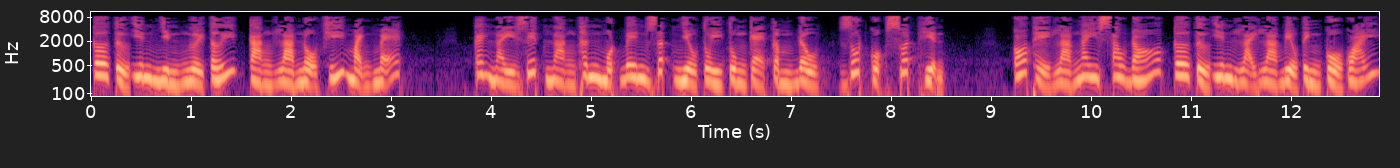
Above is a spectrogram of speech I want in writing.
cơ tử yên nhìn người tới càng là nộ khí mạnh mẽ, cái này giết nàng thân một bên rất nhiều tùy tùng kẻ cầm đầu, rốt cuộc xuất hiện có thể là ngay sau đó cơ tử yên lại là biểu tình cổ quái.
